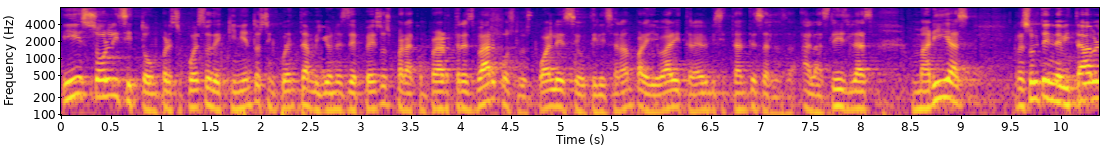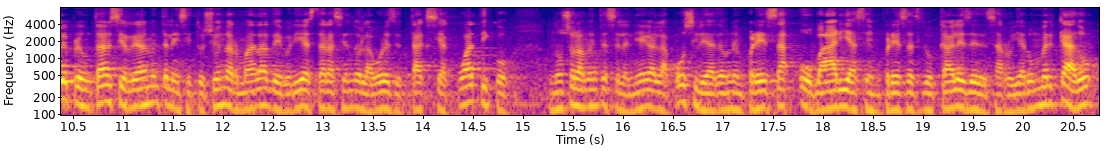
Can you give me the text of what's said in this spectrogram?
y solicitó un presupuesto de 550 millones de pesos para comprar tres barcos, los cuales se utilizarán para llevar y traer visitantes a las, a las Islas Marías. Resulta inevitable preguntar si realmente la institución armada debería estar haciendo labores de taxi acuático no solamente se le niega la posibilidad de una empresa o varias empresas locales de desarrollar un mercado,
